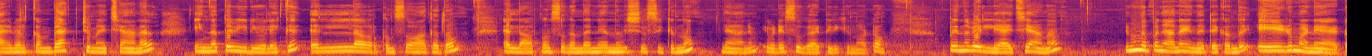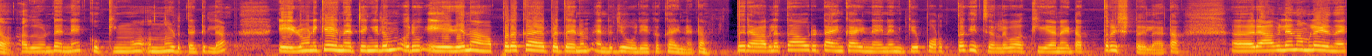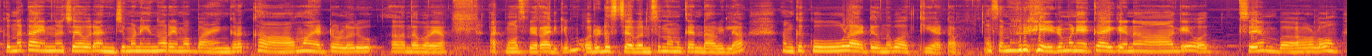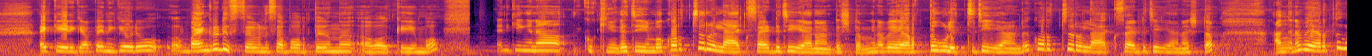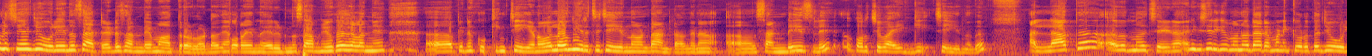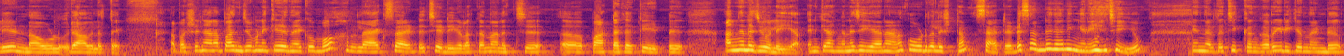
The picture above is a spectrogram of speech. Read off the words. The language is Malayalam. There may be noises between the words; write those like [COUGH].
Hi welcome back to my channel. ഇന്നത്തെ വീഡിയോയിലേക്ക് എല്ലാവർക്കും സ്വാഗതം. എല്ലാവർക്കും സുഖം തന്നെയെന്ന് വിശ്വസിക്കുന്നു. ഞാനും ഇവിടെ സുഖമായിട്ടിരിക്കുന്നു കേട്ടോ. അപ്പോൾ ഇന്ന് വെള്ളിയാഴ്ചയാണ്. ഇന്നിപ്പോൾ ഞാൻ എഴുന്നേറ്റേക്കുന്നത് ഏഴ് മണിയായിട്ടോ. അതുകൊണ്ട് തന്നെ കുക്കിങ്ങോ ഒന്നും എടുത്തിട്ടില്ല. ഏഴ് മണിക്ക് എഴുന്നേറ്റെങ്കിലും ഒരു ഏഴ് നാൽപ്പതൊക്കെ ആയപ്പോഴത്തേനും എന്റെ ജോലിയൊക്കെ കഴിഞ്ഞിട്ടോ. ഇത് രാവിലത്തെ ആ ഒരു ടൈം കഴിഞ്ഞതിന് എനിക്ക് പുറത്ത് കിച്ചണിൽ വർക്ക് ചെയ്യാനായിട്ട് അത്ര ഇഷ്ടമില്ല കേട്ടോ. രാവിലെ നമ്മൾ എഴുന്നേൽക്കുന്ന ടൈം എന്ന് വെച്ചാൽ ഒരു അഞ്ച് മണി എന്ന് പറയുമ്പോൾ ഭയങ്കര കാമായിട്ടുള്ളൊരു എന്താ പറയുക അറ്റ്മോസ്ഫിയർ ആയിരിക്കും. ഒരു ഡിസ്റ്റർബൻസും നമുക്ക് ഉണ്ടാവില്ല. നമുക്ക് കൂളായിട്ട് നിന്ന് വർക്ക് ചെയ്യാം കേട്ടോ. ആ സമയം ഒരു ഏഴ് മണിയൊക്കെ ആയിക്കഴിഞ്ഞാൽ ആകെ ഒച്ചയും ബഹളവും ഒക്കെ ആയിരിക്കും. അപ്പോൾ എനിക്കൊരു ഭയങ്കര ഡിസ്റ്റർബൻസാണ് പുറത്ത് നിന്ന് വർക്ക് ചെയ്യുമ്പോൾ എനിക്കിങ്ങനെ കുക്കിംഗ് ഒക്കെ ചെയ്യുമ്പോൾ കുറച്ച് റിലാക്സ് ആയിട്ട് ചെയ്യാനാണ് ഇഷ്ടം. ഇങ്ങനെ വേർത്ത് കുളിച്ച് ചെയ്യാണ്ട് കുറച്ച് റിലാക്സ് ആയിട്ട് ചെയ്യാനാണ് ഇഷ്ടം. അങ്ങനെ വേർത്ത് കുളിച്ച് ഞാൻ ജോലി ചെയ്യുന്ന സാറ്റർഡേ സൺഡേ മാത്രമേ ഉള്ളൂ കേട്ടോ. ഞാൻ കുറേ നേരം ഇരുന്ന് സമയമൊക്കെ കളഞ്ഞ് പിന്നെ കുക്കിംഗ് ചെയ്യണമല്ലോ എന്ന് വിരിച്ച് ചെയ്യുന്നതുകൊണ്ടാണ് കേട്ടോ അങ്ങനെ സൺഡേസിൽ കുറച്ച് വൈകി ചെയ്യുന്നത്. അല്ലാത്ത അതെന്ന് വെച്ച് കഴിഞ്ഞാൽ എനിക്ക് ശരിക്കും പറഞ്ഞാൽ ഒരു അരമണിക്കൂറത്തെ ജോലിയേ ഉണ്ടാവുള്ളൂ രാവിലത്തെ. പക്ഷേ ഞാനപ്പോൾ അഞ്ച് മണിക്ക് എഴുന്നേൽക്കുമ്പോൾ റിലാക്സ് ആയിട്ട് ചെടികളൊക്കെ നനച്ച് പാട്ടൊക്കെ കേട്ട് അങ്ങനെ ജോലി ചെയ്യാം. എനിക്ക് അങ്ങനെ ചെയ്യാനാണ് കൂടുതൽ ഇഷ്ടം. സാറ്റർഡേ സൺഡേ ഞാൻ ഇങ്ങനെയും ചെയ്യും. ഇന്നലത്തെ ചിക്കൻ കറി ഇരിക്കുന്നുണ്ട്.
